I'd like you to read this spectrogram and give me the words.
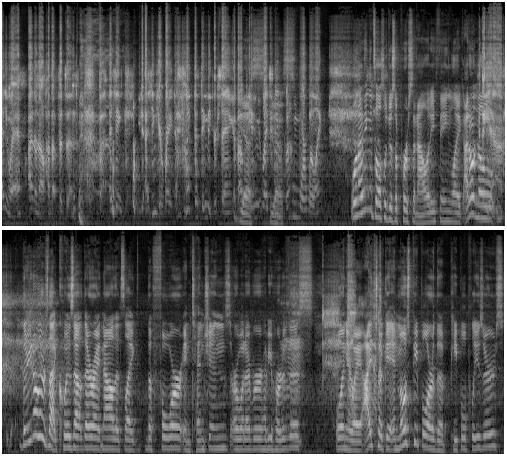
anyway i don't know how that fits in but i think i think you're right i like the thing that you're saying about Yes, being like yes. more willing Well, and I think it's also just a personality thing. Like, I don't know. Yeah. There, you know, there's that quiz out there right now that's like the Four Tendencies or whatever. Have you heard of this? Well, anyway, I took it, and most people are the people pleasers.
